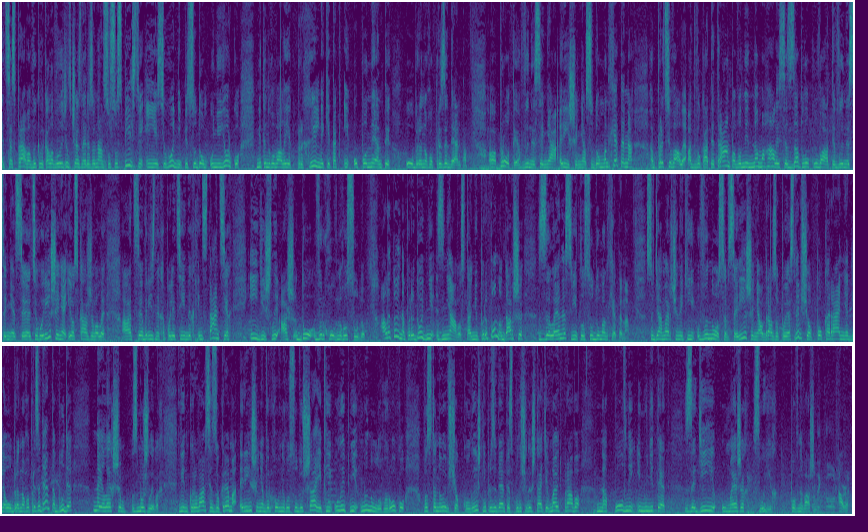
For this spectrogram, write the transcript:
Ця справа викликала величезний резонанс у суспільстві. І сьогодні під судом у Нью-Йорку мітингували як прихильники, так і опоненти обраного президента. Проти винесення рішення судом Манхеттена працювали адвокати Трампа. Вони намагалися заблокувати винесення цього рішення і оскаржували це в різних апеляційних інстанціях і дійшли аж до Верховного суду. Але той напередодні зняв останню перепону, давши зелене світло суду Манхеттена. Суддя Мерчин, який виносив це рішення, одразу пояснив, що покарання для обраного президента буде найлегшим з можливих. Він керувався зокрема рішенням Верховного суду США, який у липні минулого року постановив, що колишні президенти Сполучених Штатів мають право на повний імунітет за дії у межах своїх повноважень. Алло.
